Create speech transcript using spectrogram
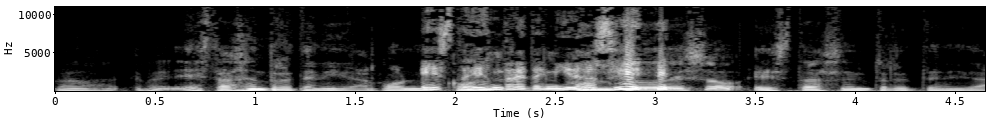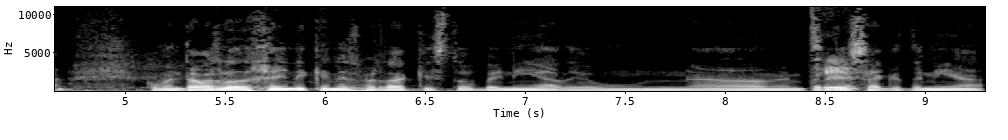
Bueno, estás entretenida. Con, Estoy entretenida, con sí. todo eso estás entretenida. Comentabas lo de Heineken, es verdad que esto venía de una empresa que tenía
